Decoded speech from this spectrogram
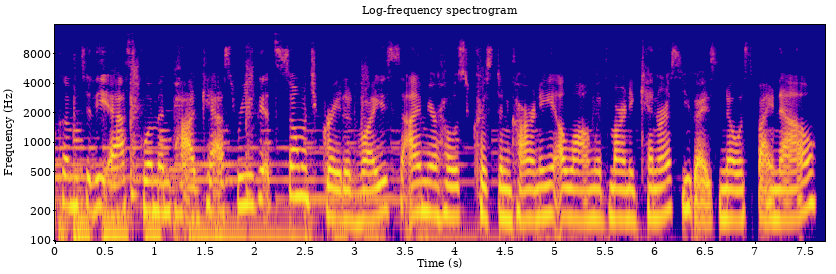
Welcome to the Ask Women podcast where you get so much great advice. I'm your host, Kristen Carney, along with Marni Kinrys. You guys know us by now.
